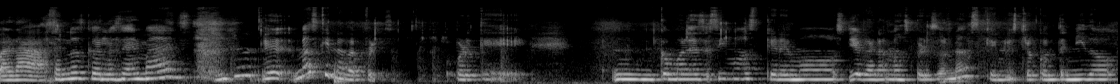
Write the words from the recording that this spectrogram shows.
para hacernos conocer más. Eh, más que nada por eso. Porque, mm, como les decimos, queremos llegar a más personas, que nuestro contenido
